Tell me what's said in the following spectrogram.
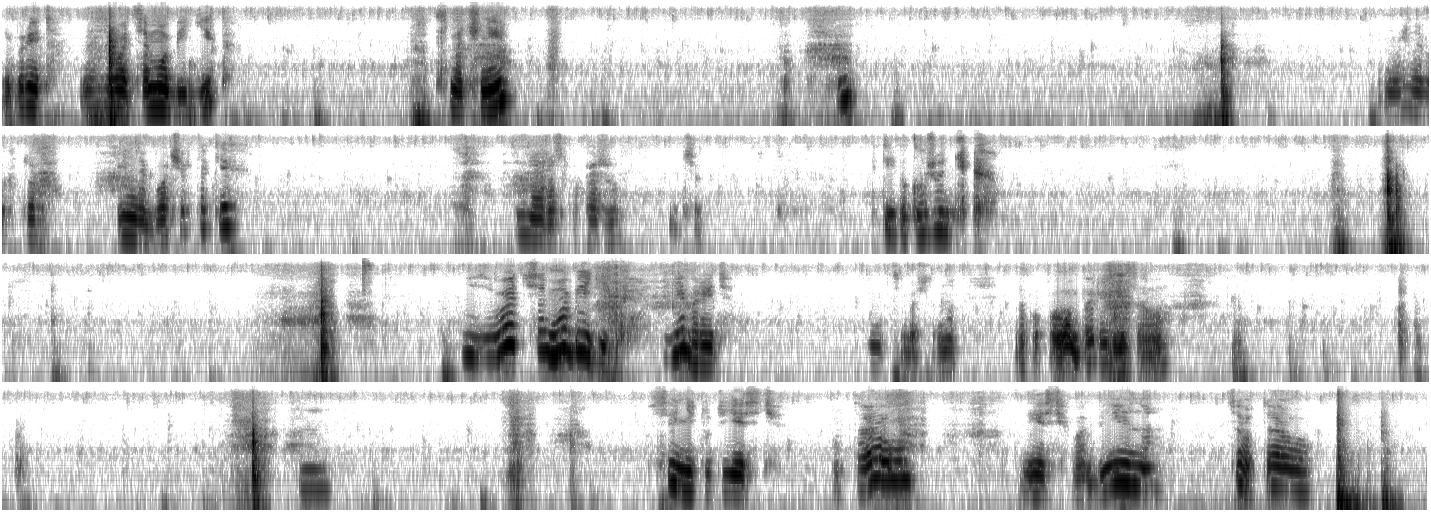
Гібрид називається Moby Dick. Смачні. Можливо, хто і не бачив таких. Зараз покажу. Це Такий баклажанчик. Називається Це Мобі Дік. Гібрид. Це бачите, на, напополам перерізала. М. Синий тут есть Отелло, есть Фабіна, це Отелло,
